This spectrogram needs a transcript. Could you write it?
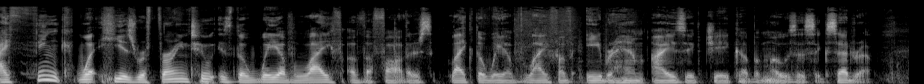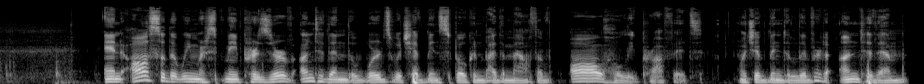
I think what he is referring to is the way of life of the fathers, like the way of life of Abraham, Isaac, Jacob, Moses, etc. And also that we may preserve unto them the words which have been spoken by the mouth of all holy prophets which have been delivered unto them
